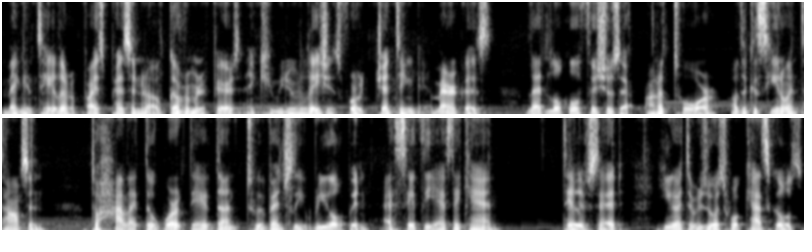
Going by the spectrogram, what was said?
Megan Taylor, Vice President of Government Affairs and Community Relations for Genting Americas, led local officials on a tour of the casino in Thompson to highlight the work they have done to eventually reopen as safely as they can. Taylor said, Here at the Resorts World Catskills,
